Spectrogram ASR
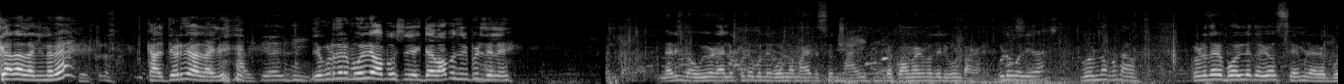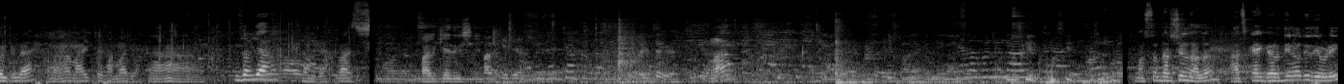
काला लागली ना रे? खालतीवरती व्हायला लागली. इकडे तरी बोलले वापस तू एकदा वापस रिपीट झाले. नरेश भाऊ एवढं डायलॉग कुठे बोलले कोणाला माहीत असेल? तर कॉमेंटमध्ये लिहून टाका. कुठे बोलली ना बोल नको सांग. कुठेतरी बोलले तो यो सेम डायलॉग बोलतील ना. मला माहिती आहे समजलं. हा तू समजा. समजा. बस. पालखी दिवशी. मस्त दर्शन झालं. आज काही गर्दी नव्हती तेवढी.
